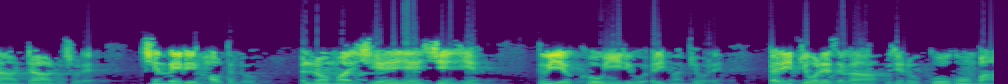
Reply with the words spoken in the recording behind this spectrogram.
နာဒလို့ဆိုတဲ့ရှင်သေးတွေဟောက်တယ်လို့အလွန်မှရဲရဲရင့်ရင့်သူ့ရဲ့ခုံကြီးတွေကိုအဲ့ဒီမှာပြောတယ်အဲ့ဒီပြောတဲ့စကားဦးဇင်းတို့ကိုးကွန်းပါ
